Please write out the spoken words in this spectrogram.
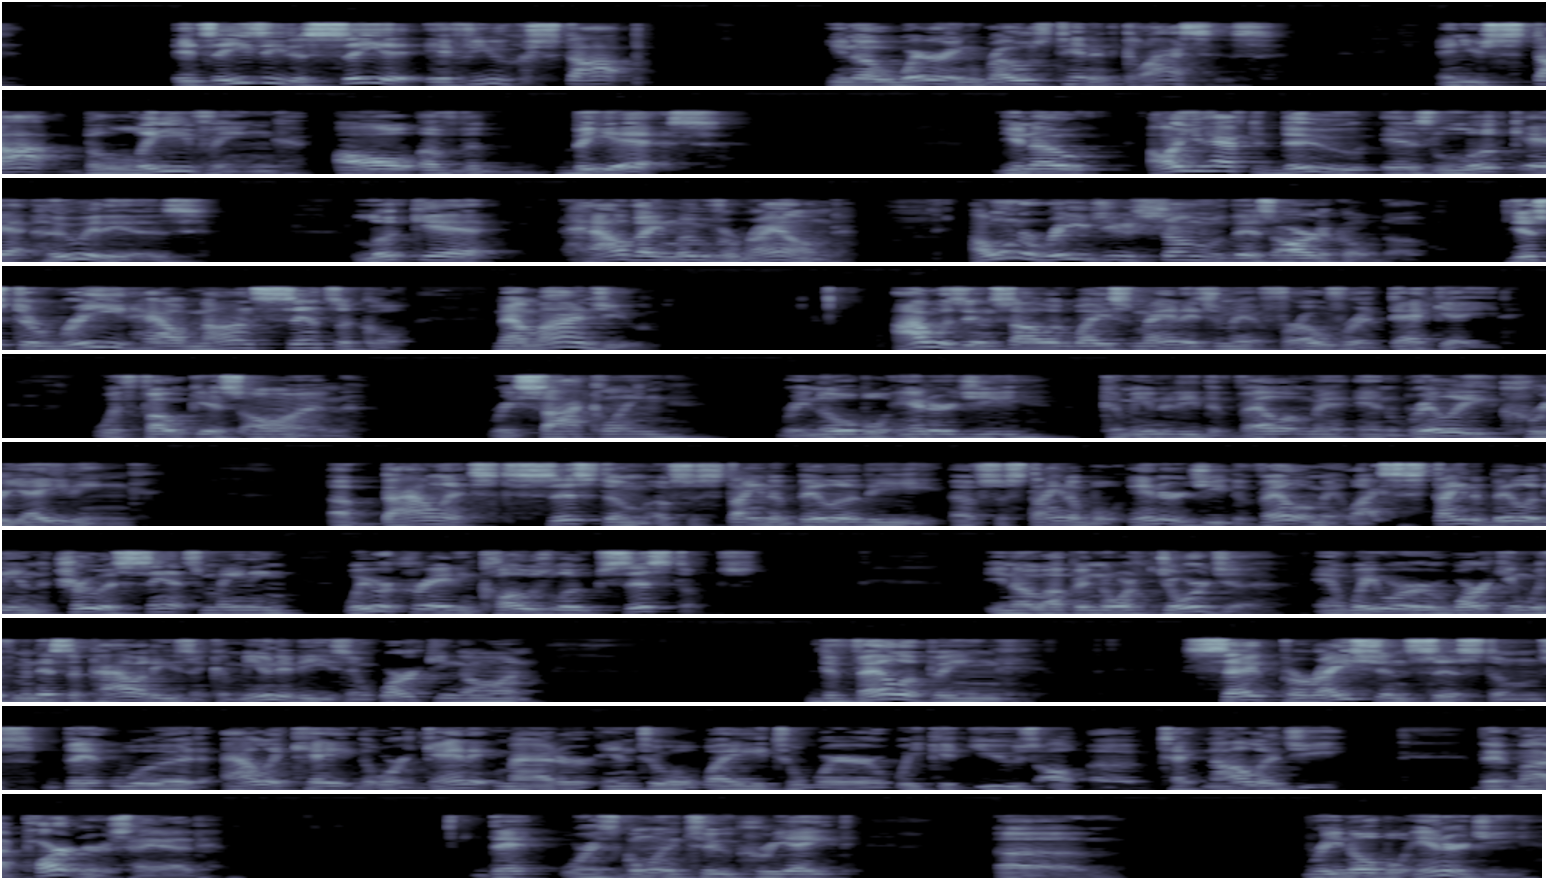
it's easy to see it if you stop, you know, wearing rose tinted glasses and you stop believing all of the BS. You know, all you have to do is look at who it is, look at how they move around. I want to read you some of this article, though, just to read how nonsensical. Now, mind you, I was in solid waste management for over a decade with focus on recycling, renewable energy, community development, and really creating a balanced system of sustainability, of sustainable energy development, like sustainability in the truest sense, meaning we were creating closed loop systems, you know, up in North Georgia. And we were working with municipalities and communities and working on developing separation systems that would allocate the organic matter into a way to where we could use all, uh, technology that my partners had that was going to create um, renewable energy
